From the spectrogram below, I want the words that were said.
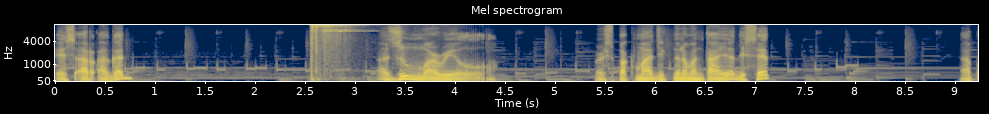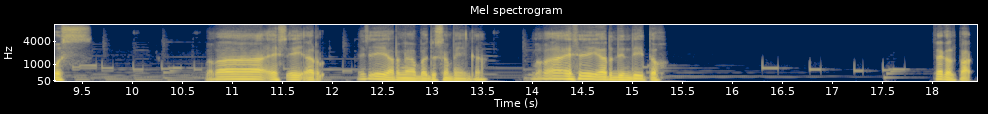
SR agad. Azumarill. First pack magic na naman tayo. This set. Tapos, baka SAR. SAR nga ba doon sa Mega? Baka SAR din dito. Second pack.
